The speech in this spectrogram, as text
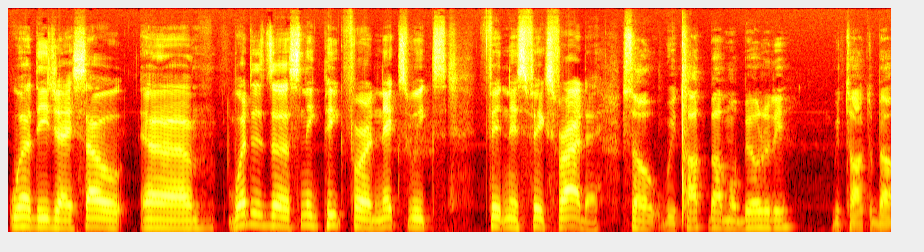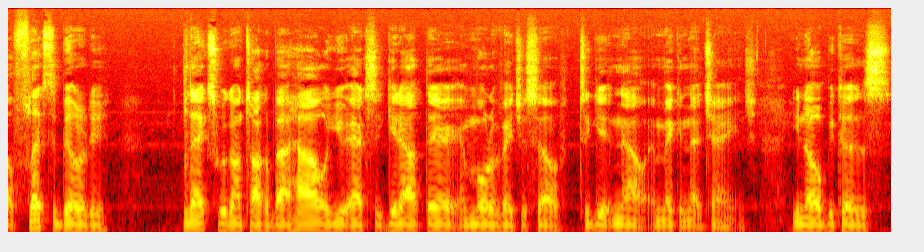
Well, DJ, so um, what is the sneak peek for next week's Fitness Fix Friday? So we talked about mobility, we talked about flexibility. Next, we're gonna talk about how you actually get out there and motivate yourself to getting out and making that change. You know, because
